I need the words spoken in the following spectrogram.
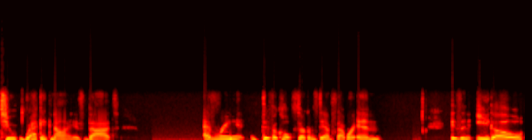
to recognize that every difficult circumstance that we're in is an ego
